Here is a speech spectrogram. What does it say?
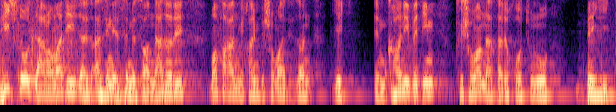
هیچ نوع درآمدی از این اسمس ها نداره. ما فقط می‌خوایم به شما عزیزان یک امکانی بدیم که شما هم نظر خودتون رو بگید.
